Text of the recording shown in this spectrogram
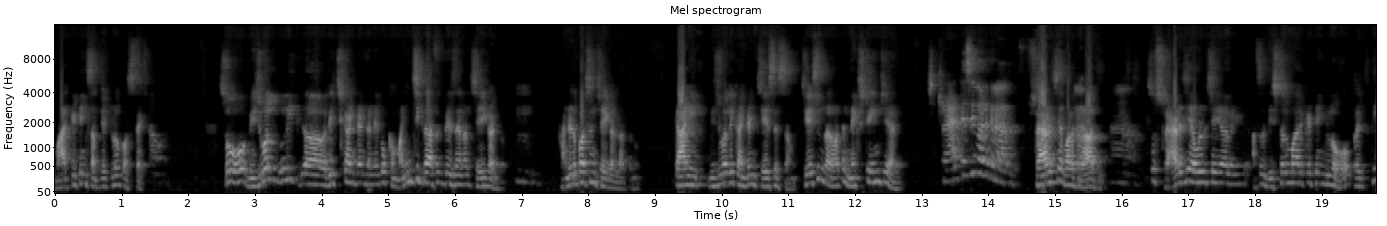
మార్కెటింగ్ సబ్జెక్ట్లోకి వస్తాయి సో విజువల్లీ రిచ్ కంటెంట్ అనేది ఒక మంచి గ్రాఫిక్ డిజైనర్ చేయగలడు. హండ్రెడ్ పర్సెంట్ చేయగలడు అతను. కానీ విజువల్లీ కంటెంట్ చేసేస్తాం చేసిన తర్వాత నెక్స్ట్ ఏం చేయాలి? స్ట్రాటజీ వాళ్ళకి రాదు. స్ట్రాటజీ వాళ్ళకి రాదు. సో స్ట్రాటజీ ఎవరు చేయాలి? అసలు డిజిటల్ మార్కెటింగ్లో ప్రతి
